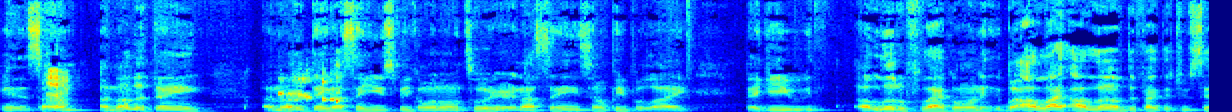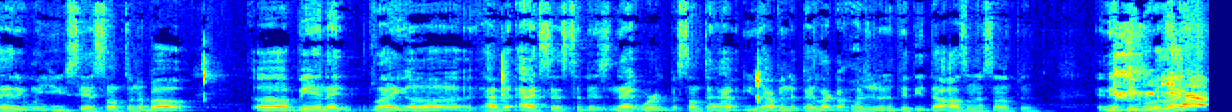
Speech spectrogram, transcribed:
And so Yeah. an- another thing, another thing I seen you speak on on Twitter, and I seen some people like they give you a little flack on it, but I like, I love the fact that you said it when you said something about uh being a, like uh having access to this network, but something have, you having to pay like a hundred and fifty thousand or something. And then people were like, Yeah,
